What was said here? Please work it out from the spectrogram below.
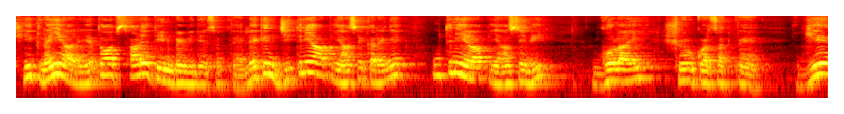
ठीक नहीं आ रही है तो आप साढ़े तीन पे भी दे सकते हैं। लेकिन जितनी आप यहाँ से करेंगे, उतनी आप यहाँ से भी गोलाई शुरू कर सकते हैं। ये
